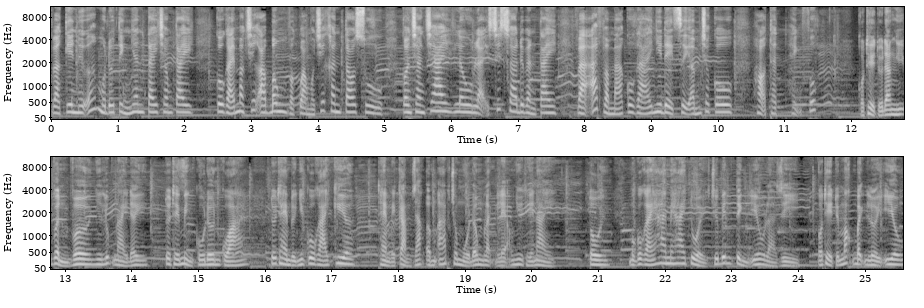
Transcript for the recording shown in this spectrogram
Và kia nữa một đôi tình nhân tay trong tay. Cô gái mặc chiếc áo bông và quàng một chiếc khăn to xù, còn chàng trai lâu lại suýt xoa đôi bàn tay và áp vào má cô gái như để sưởi ấm cho cô. Họ thật hạnh phúc. Có thể tôi đang nghĩ vẩn vơ như lúc này đây tôi thấy mình cô đơn quá. Tôi thèm được như cô gái kia, thèm cái cảm giác ấm áp trong mùa đông lạnh lẽo như thế này. Tôi, một cô gái 22 tuổi chưa biết tình yêu là gì, có thể tôi mắc bệnh lười yêu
